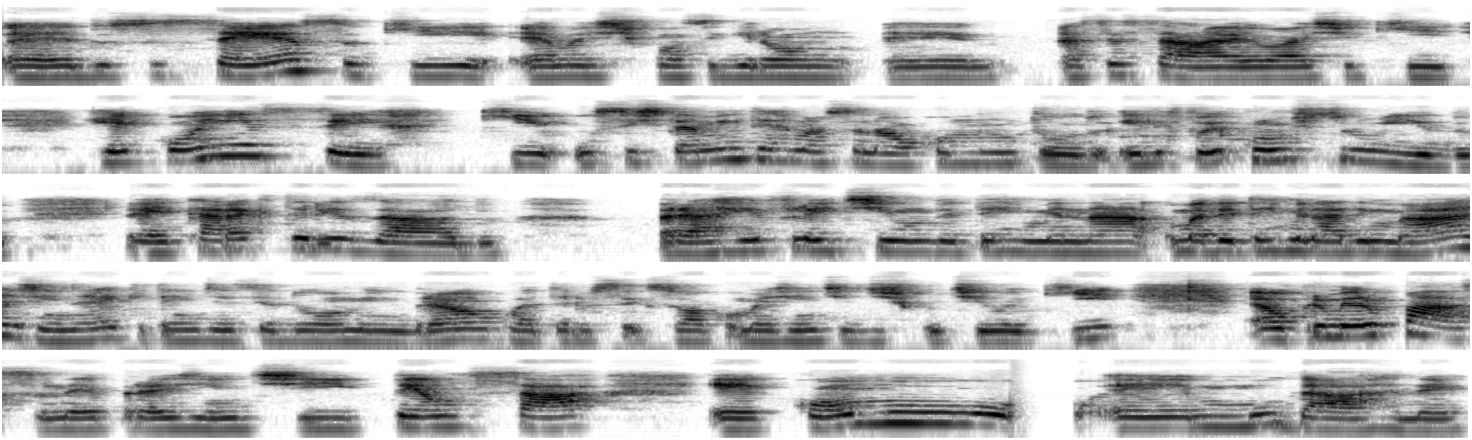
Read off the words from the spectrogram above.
é, do sucesso que elas conseguiram é, acessar. Eu acho que reconhecer que o sistema internacional como um todo ele foi construído né, e caracterizado para refletir um determinar, uma determinada imagem, né, que tem de ser do homem branco, heterossexual, como a gente discutiu aqui, é o primeiro passo, né, para a gente pensar é, como é, mudar, né?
